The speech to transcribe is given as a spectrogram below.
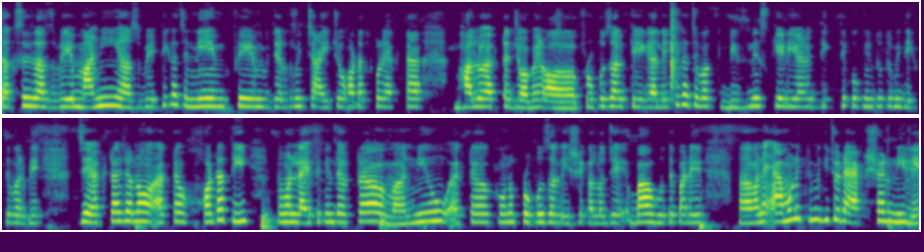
সাকসেস আসবে মানি আসবে, ঠিক আছে? নেম ফেম যেটা তুমি চাইছো, হঠাৎ করে একটা ভালো একটা জবের প্রপোজাল পেয়ে গেলে, ঠিক আছে? বা বিজনেস কেরিয়ারের দিক থেকেও কিন্তু তুমি দেখতে পারবে যে একটা যেন একটা হঠাৎই তোমার লাইফে কিন্তু একটা নিউ একটা কোনো প্রপোজাল এসে গেলো যে, বা হতে পারে মানে এমনই তুমি কিছু একটা অ্যাকশান নিলে,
